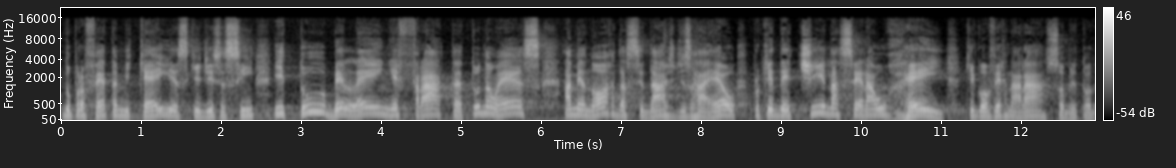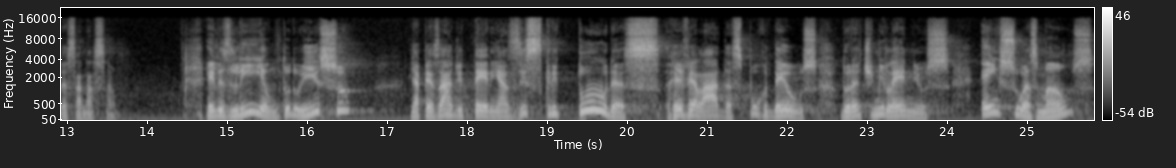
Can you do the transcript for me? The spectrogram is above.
do profeta Miqueias, que disse assim: "E tu, Belém, Efrata, tu não és a menor da cidade de Israel, porque de ti nascerá o rei que governará sobre toda essa nação." Eles liam tudo isso e, apesar de terem as escrituras reveladas por Deus durante milênios em suas mãos,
